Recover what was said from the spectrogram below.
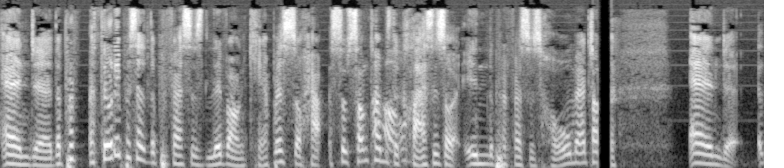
And uh, the thirty percent of the professors live on campus, so ha- so sometimes the Oh. classes are in the professor's home at times. And uh,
